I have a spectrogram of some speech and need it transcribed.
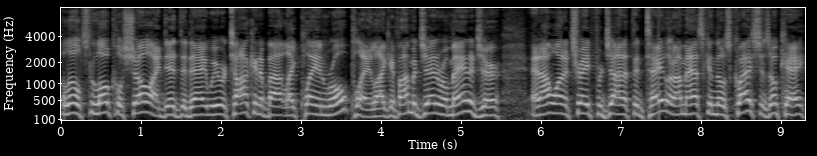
a little local show I did today, we were talking about like playing role play. Like if I'm a general manager and I want to trade for Jonathan Taylor, I'm asking those questions. Okay,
